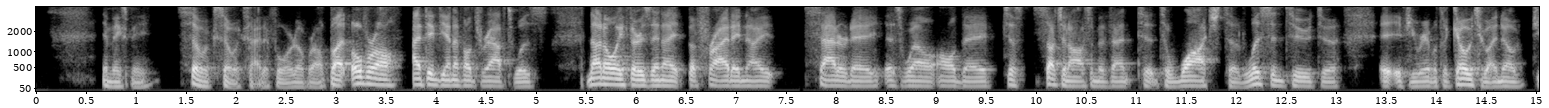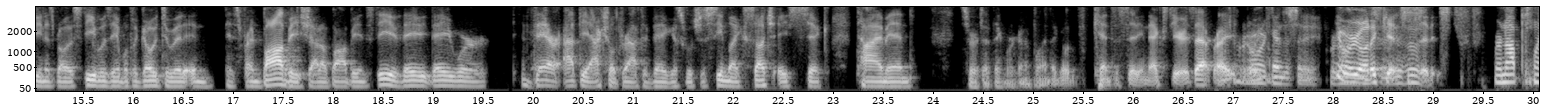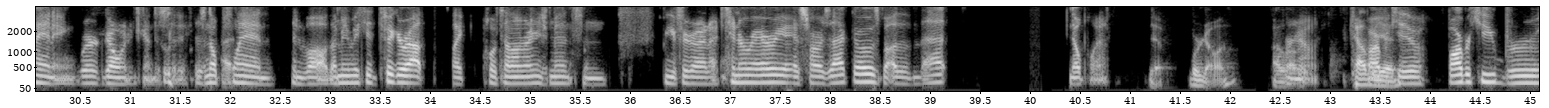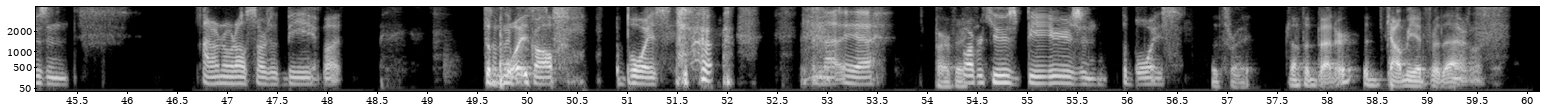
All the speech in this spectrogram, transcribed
it makes me so so excited for it overall. But overall, I think the NFL draft was not only Thursday night but Friday night, Saturday as well, all day. Just such an awesome event to to watch, to listen to, to if you were able to go to. I know Gina's brother Steve was able to go to it, and his friend Bobby, shout out Bobby and Steve, they they were there at the actual draft in Vegas, which just seemed like such a sick time. And Serge, I think we're going to plan to go to Kansas City next year. Is that right? We're going to Kansas City. We're, we're going, to Kansas, City. Is, we're not planning. We're going to Kansas City. There's no plan involved. I mean, we could figure out like hotel arrangements and we can figure out an itinerary as far as that goes. But other than that, no plan. Yep, we're going. I love we're it. Count barbecue, barbecue, brews, and I don't know what else starts with B, but the something boys. golf. The boys. and that, yeah. Perfect. Barbecues, beers, and the boys. That's right. Nothing better. Count me in for that.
